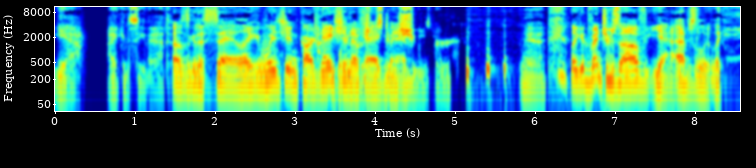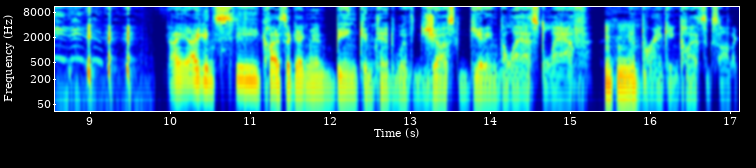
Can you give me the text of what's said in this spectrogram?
yeah, I can see that. I was gonna say, like, which incarnation God, of what used to be Eggman? shoes are. yeah, Like Adventures of? Yeah, absolutely. I, I can see classic Eggman being content with just getting the last laugh hmm and pranking classic Sonic.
